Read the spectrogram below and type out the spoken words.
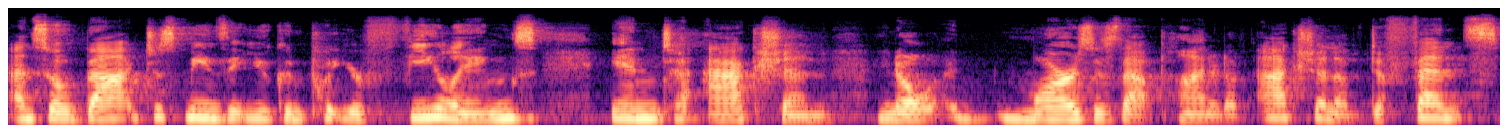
And so that just means that you can put your feelings into action. You know, Mars is that planet of action, of defense.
